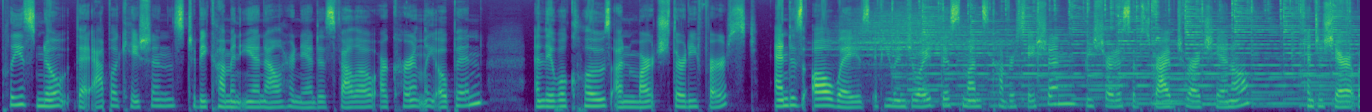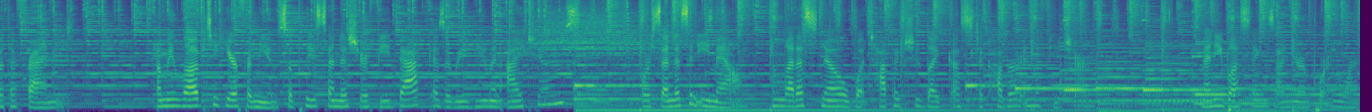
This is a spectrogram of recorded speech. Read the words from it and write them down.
Please note that applications to become an ENL Hernandez Fellow are currently open and they will close on March 31st. And as always, if you enjoyed this month's conversation, be sure to subscribe to our channel and to share it with a friend. And we love to hear from you, so please send us your feedback as a review in iTunes or send us an email and let us know what topics you'd like us to cover in the future. Many blessings on your important work.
